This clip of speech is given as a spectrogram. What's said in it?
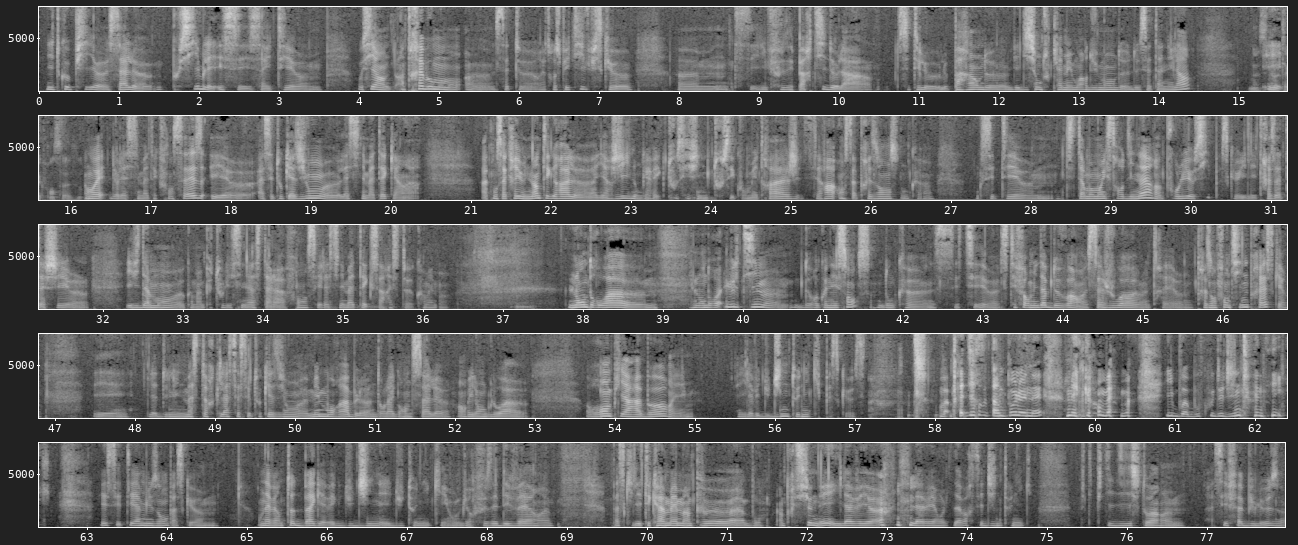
ni de copie euh, sale euh, possible. Et, ça a été euh, aussi un, très beau moment, cette rétrospective, puisque il faisait partie de la. C'était le, parrain de l'édition Toute la mémoire du monde de cette année-là. De la Cinémathèque française. Ouais, de la Cinémathèque française. Et à cette occasion, la Cinémathèque a, a, consacré une intégrale à Yergi, donc avec tous ses films, tous ses courts-métrages, etc., en sa présence. Donc c'était euh, c'était un moment extraordinaire pour lui aussi parce qu'il est très attaché euh, évidemment euh, comme un peu tous les cinéastes à la France et la cinémathèque ça reste quand même l'endroit ultime de reconnaissance donc c'était formidable de voir sa joie très enfantine presque et il a donné une masterclass à cette occasion mémorable dans la grande salle Henri Langlois remplie à bord et il avait du gin tonic parce que on va pas dire c'est un polonais, mais quand même, il boit beaucoup de gin tonic. Et c'était amusant parce que euh, on avait un tote bag avec du gin et du tonic et on lui refaisait des verres euh, parce qu'il était quand même un peu euh, bon impressionné. il avait il avait envie d'avoir ses gin tonic. Petite histoire assez fabuleuse.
